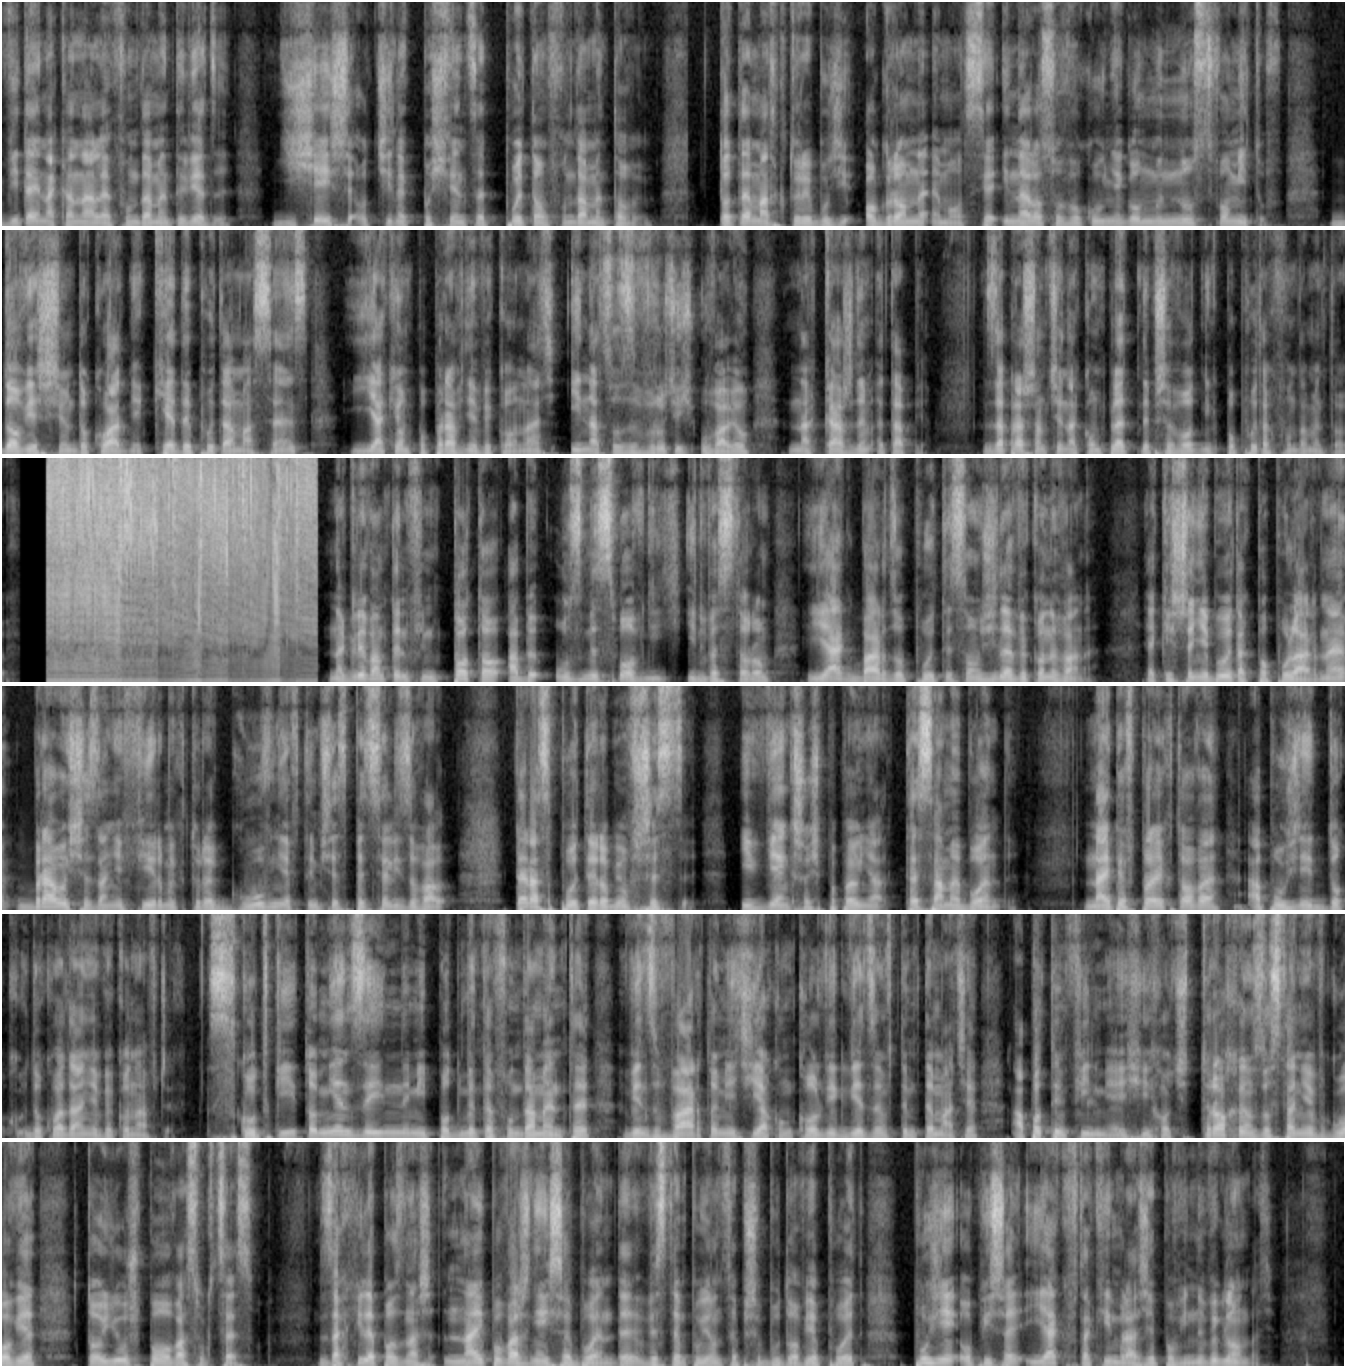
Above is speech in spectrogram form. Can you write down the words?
Witaj na kanale Fundamenty Wiedzy. Dzisiejszy odcinek poświęcę płytom fundamentowym. To temat, który budzi ogromne emocje i narosło wokół niego mnóstwo mitów. Dowiesz się dokładnie, kiedy płyta ma sens, jak ją poprawnie wykonać i na co zwrócić uwagę na każdym etapie. Zapraszam Cię na kompletny przewodnik po płytach fundamentowych. Nagrywam ten film po to, aby uzmysłowić inwestorom, jak bardzo płyty są źle wykonywane. Jak jeszcze nie były tak popularne, brały się za nie firmy, które głównie w tym się specjalizowały. Teraz płyty robią wszyscy i większość popełnia te same błędy. Najpierw projektowe, a później dok dokładanie wykonawczych. Skutki to m.in. podmyte fundamenty, więc warto mieć jakąkolwiek wiedzę w tym temacie, a po tym filmie, jeśli choć trochę zostanie w głowie, to już połowa sukcesu. Za chwilę poznasz najpoważniejsze błędy występujące przy budowie płyt, później opiszę, jak w takim razie powinny wyglądać.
